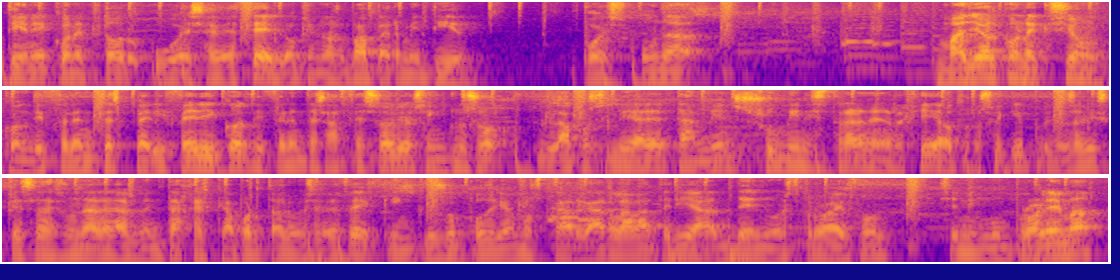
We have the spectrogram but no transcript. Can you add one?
tiene conector USB-C, lo que nos va a permitir pues una mayor conexión con diferentes periféricos, diferentes accesorios, incluso la posibilidad de también suministrar energía a otros equipos. Ya sabéis que esa es una de las ventajas que aporta el USB-C, que incluso podríamos cargar la batería de nuestro iPhone sin ningún problema,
